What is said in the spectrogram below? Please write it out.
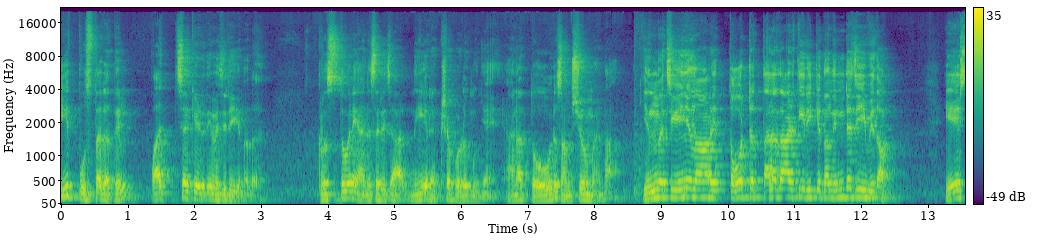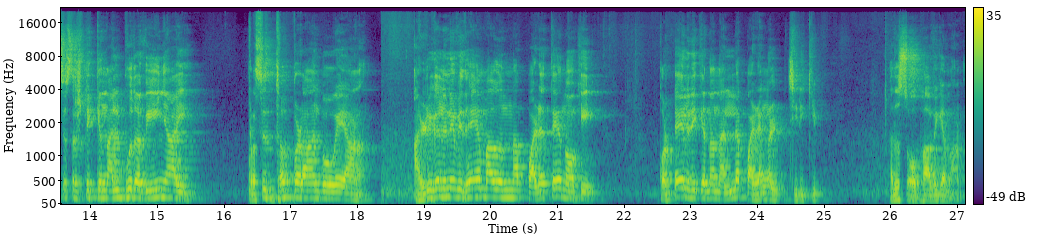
ഈ പുസ്തകത്തിൽ പച്ചക്ക് എഴുതി വച്ചിരിക്കുന്നത്. ക്രിസ്തുവിനെ അനുസരിച്ചാൽ നീ രക്ഷപ്പെടും കുഞ്ഞെ. അതിനകത്തൊരു സംശയവും വേണ്ട. ഇന്ന് ചീഞ്ഞു നാറി തോറ്റ് തല താഴ്ത്തിയിരിക്കുന്ന നിന്റെ ജീവിതം യേശു സൃഷ്ടിക്കുന്ന അത്ഭുത വീഞ്ഞായി പ്രസിദ്ധപ്പെടാൻ പോവുകയാണ്. അഴുകലിന് വിധേയമാകുന്ന പഴത്തെ നോക്കി കൊട്ടയിലിരിക്കുന്ന നല്ല പഴങ്ങൾ ചിരിക്കും. അത് സ്വാഭാവികമാണ്.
